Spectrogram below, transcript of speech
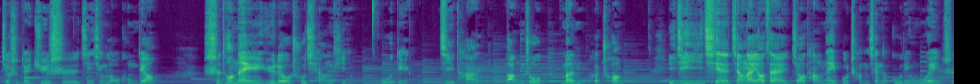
就是对巨石进行镂空雕。石头内预留出墙体、屋顶、祭坛、廊柱、门和窗，以及一切将来要在教堂内部呈现的固定物位置，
